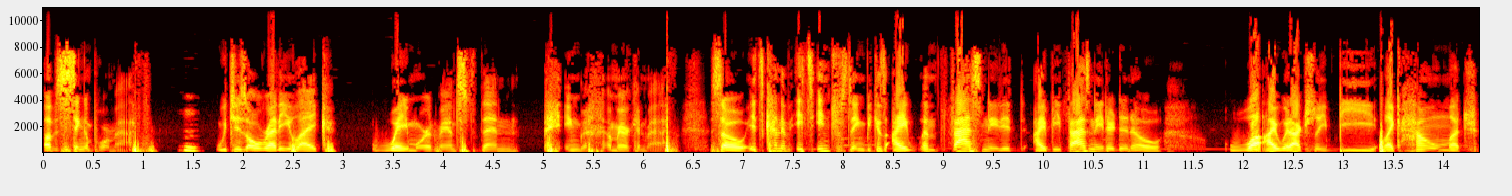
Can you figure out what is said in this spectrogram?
of Singapore math, Hmm. which is already like way more advanced than English, American math. So it's kind of it's interesting because I am fascinated. I'd be fascinated to know what I would actually be like, how much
